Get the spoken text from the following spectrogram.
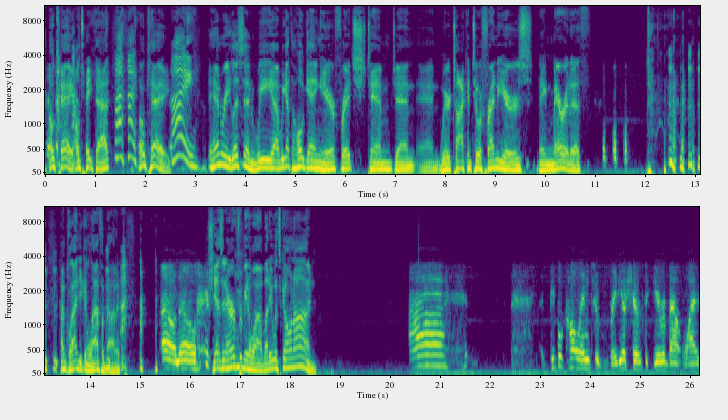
okay, I'll take that. Okay. Hi. Henry, listen, we uh, we got the whole gang here, Fritz, Tim, Jen, and we're talking to a friend of yours named Meredith. I'm glad you can laugh about it. oh no. She hasn't heard from me in a while, buddy. What's going on? Uh people call into radio shows to hear about why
